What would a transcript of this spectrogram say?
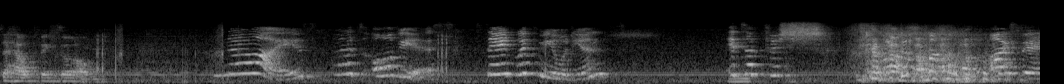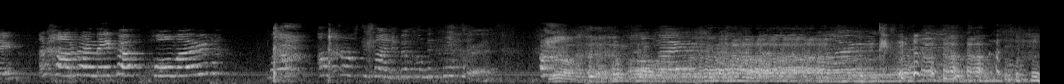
to help things along. No eyes? That's obvious. Say it with me, audience. It's a fish. I see. And how do I make a hormone? Well, I'll have to find a book on the clitoris. In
